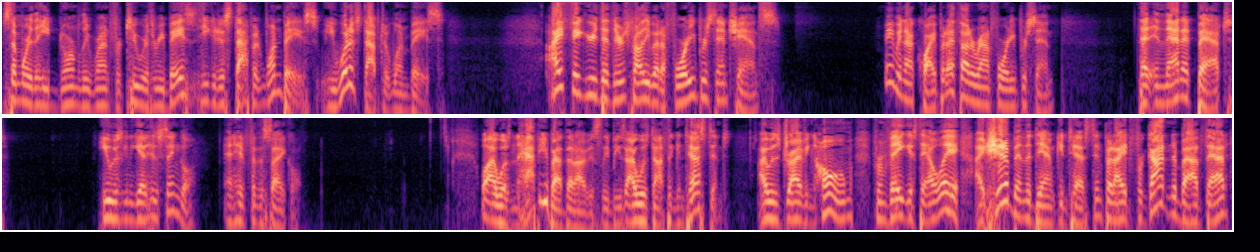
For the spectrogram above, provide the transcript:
somewhere that he'd normally run for two or three bases. He could just stop at one base. He would have stopped at one base. I figured that there's probably about a 40% chance, maybe not quite, but I thought around 40%, that in that at bat, he was going to get his single and hit for the cycle. Well, I wasn't happy about that, obviously, because I was not the contestant. I was driving home from Vegas to LA. I should have been the damn contestant, but I had forgotten about that,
